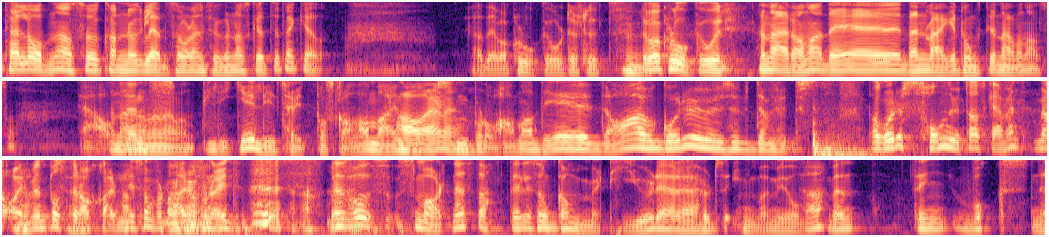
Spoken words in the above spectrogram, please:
tell oddene, så kan du jo glede seg over den fuglen har skutt i, tenker jeg. da. ja, det var kloke ord til slutt. Det var kloke ord. Den ærene, er, den veier tungt i nevene, altså. Ja, og den ligger litt høyt på skalaen. Da. En Ja, voksen blåhanna, da, går du, da går du sånn ut av skauen, med armen på strak arm, liksom, for da er du fornøyd. Men på smartness, da. Det er liksom gammeltiur, det har jeg hørt så innmari mye om. Ja. Men den voksne,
